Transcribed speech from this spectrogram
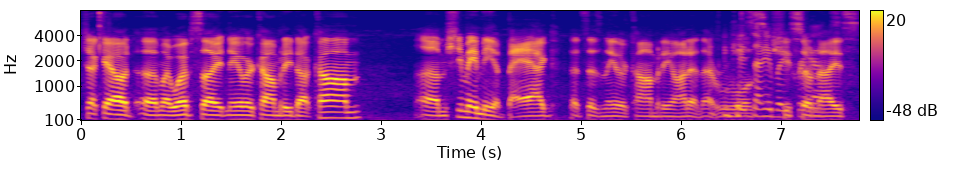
Check out uh, my website naylorcomedy.com. Um, she made me a bag that says Naylor Comedy on it. That rules. anybody She's so nice.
